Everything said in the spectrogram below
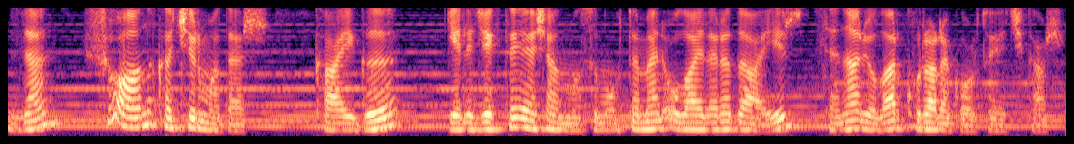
Zen şu anı kaçırma der. Kaygı, gelecekte yaşanması muhtemel olaylara dair senaryolar kurarak ortaya çıkar.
